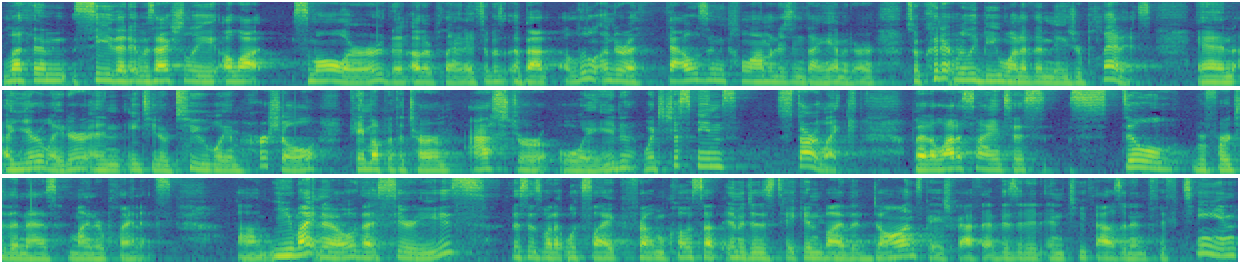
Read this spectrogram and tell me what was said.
let them see that it was actually a lot smaller than other planets. It was about a little under a thousand kilometers in diameter, so it couldn't really be one of the major planets. And a year later, in 1802, William Herschel came up with the term asteroid, which just means star-like. But a lot of scientists still refer to them as minor planets. Um, you might know that Ceres, this is what it looks like from close-up images taken by the Dawn spacecraft that visited in 2015.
